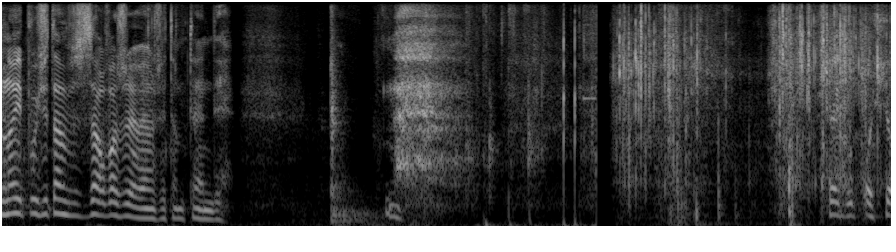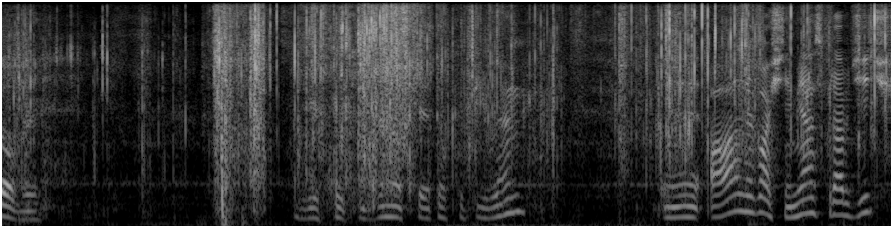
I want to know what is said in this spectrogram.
No i później tam zauważyłem, że tamtędy. Przegub osiowy. Dwie sztuki. W Zenosie to kupiłem. Yy, ale właśnie, miałem sprawdzić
